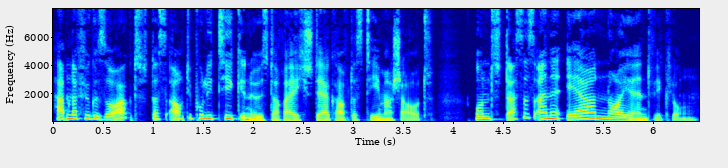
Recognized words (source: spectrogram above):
haben dafür gesorgt, dass auch die Politik in Österreich stärker auf das Thema schaut. Und das ist eine eher neue Entwicklung.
